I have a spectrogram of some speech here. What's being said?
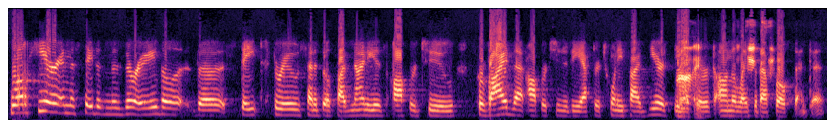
Well, here in the state of Missouri, the, the state through Senate Bill 590 has offered to provide that opportunity after 25 years being right. served on the life without parole sentence.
